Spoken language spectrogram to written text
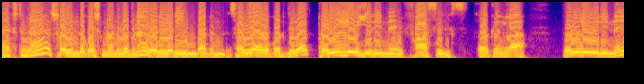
நெக்ஸ்ட்டுங்க ஸோ இந்த கொஸ்டின் வந்து பார்த்தீங்கன்னா வெரி வெரி இம்பார்ட்டன்ட் சரியாக பொறுத்தவரை தொல்லுயிரினை ஃபாசில்ஸ் ஓகேங்களா தொல்லுயிரினை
